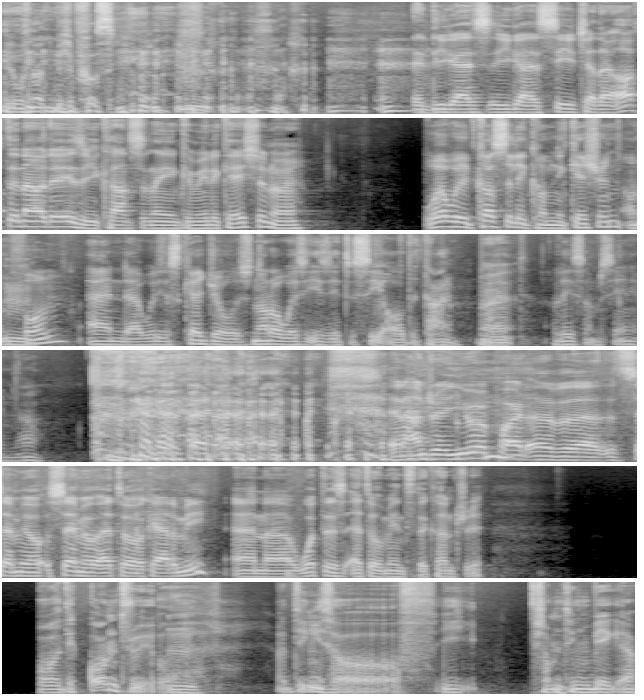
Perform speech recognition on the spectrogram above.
it would not be possible. And do you guys you guys see each other often nowadays? Are you constantly in communication or? Well, we're constantly in communication on phone, and uh, with his schedule, it's not always easy to see all the time. Right. At least I'm seeing him now. And Andre, you were part of the Samuel Samuel Eto'o Academy. And uh, what does Eto'o mean to the country? for the country, oh, I think it's of something big. Yeah?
